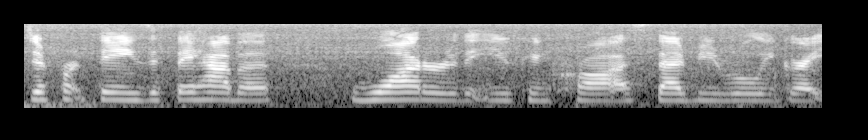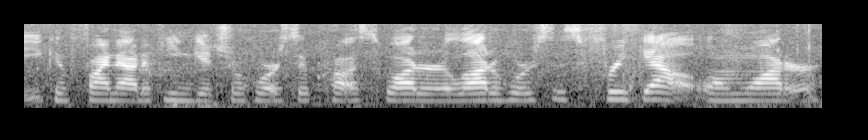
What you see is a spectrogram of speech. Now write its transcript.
different things. If they have a water that you can cross, that'd be really great. You can find out if you can get your horse across water. A lot of horses freak out on water.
